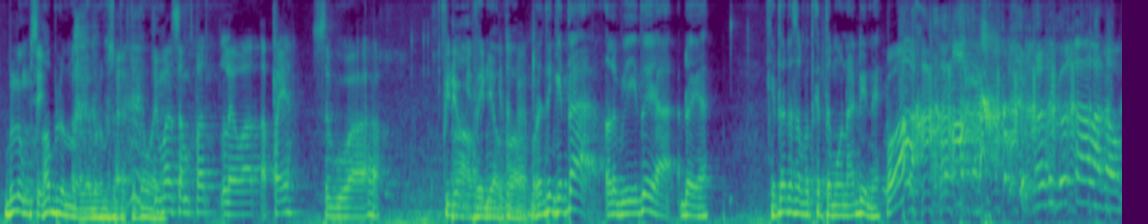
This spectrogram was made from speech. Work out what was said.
belum sih Oh belum ya, belum sempat ketemu. ya? cuma sempat lewat apa ya sebuah video Oh, meeting video gitu call. kan. Berarti kita lebih itu ya, Do ya. Kita udah sempat ketemu Nadine ya. Berarti gue kalah dong.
